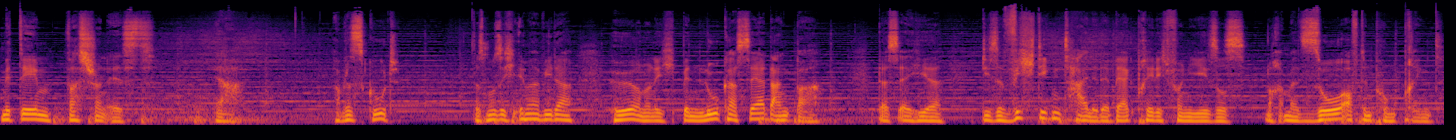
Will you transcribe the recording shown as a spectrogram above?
mit dem, was schon ist. Ja, aber das ist gut. Das muss ich immer wieder hören und ich bin Lukas sehr dankbar, dass er hier diese wichtigen Teile der Bergpredigt von Jesus noch einmal so auf den Punkt bringt.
